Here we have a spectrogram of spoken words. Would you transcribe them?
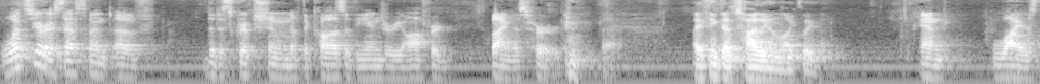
What's your assessment of the description of the cause of the injury offered by Ms. Heard? I think that's highly unlikely. and why is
